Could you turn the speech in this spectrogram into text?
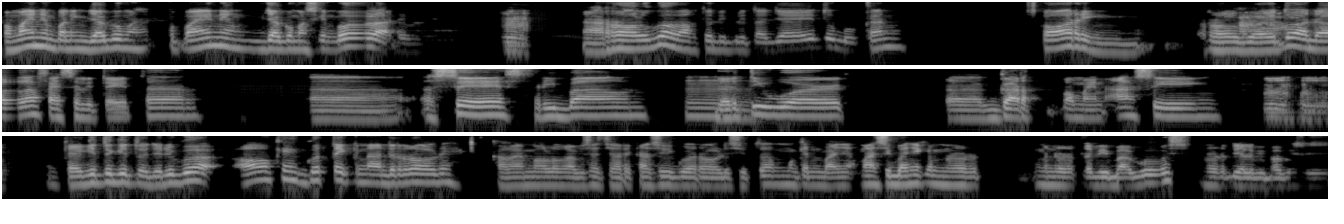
pemain yang paling jago mas- pemain yang jago masukin bola dia. Hmm. nah role gue waktu di Pelita Jaya itu bukan scoring role gue itu adalah facilitator eh, assist rebound Hmm. dirty work eh, guard pemain asing Mhm. kayak gitu-gitu jadi gue oh, oke gue take another role deh kalau emang lo nggak bisa cari kasih gue role di situ mungkin banyak masih banyak yang menurut menurut lebih bagus menurut dia lebih bagus di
